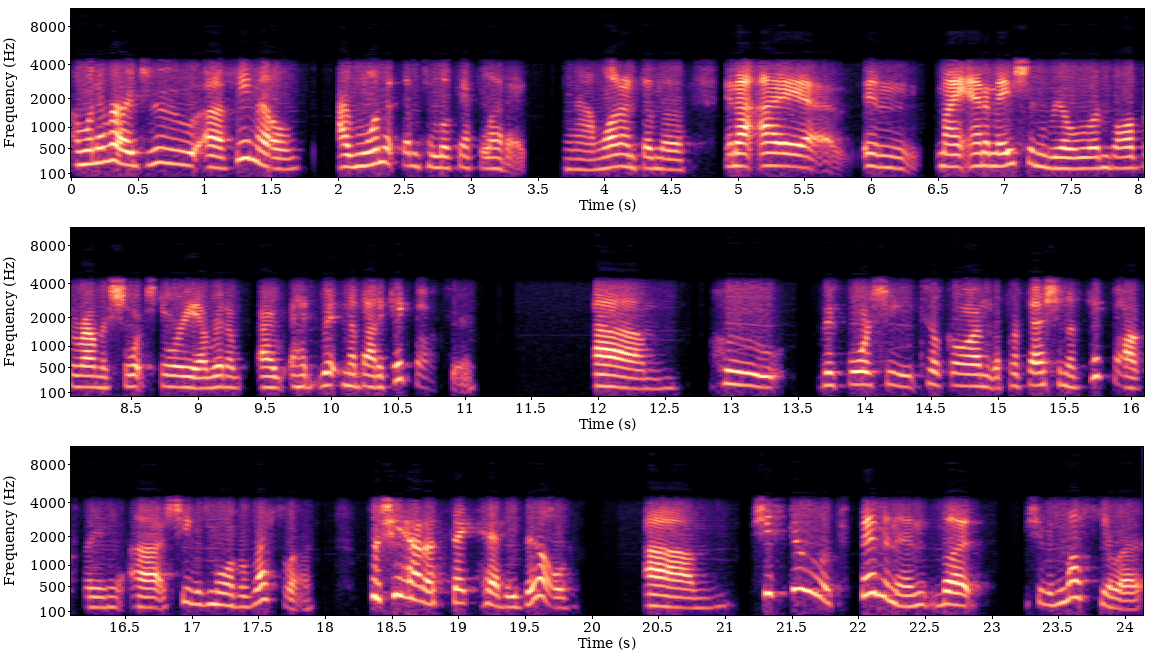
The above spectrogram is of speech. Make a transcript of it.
and whenever I drew uh, females, I wanted them to look athletic. And I wanted them to, and I, I uh, in my animation reel involved around a short story I read, a, I had written about a kickboxer, um, who before she took on the profession of kickboxing, uh, she was more of a wrestler. So she had a thick, heavy build. Um, she still looked feminine, but she was muscular.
